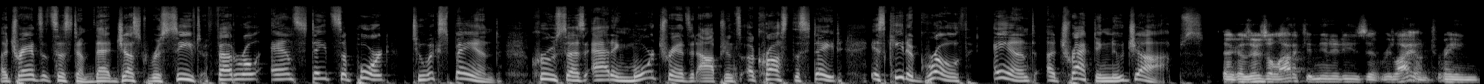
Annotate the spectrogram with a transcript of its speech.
a transit system that just received federal and state support to expand. Kruse says adding more transit options across the state is key to growth and attracting new jobs. Because there's a lot of communities that rely on train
